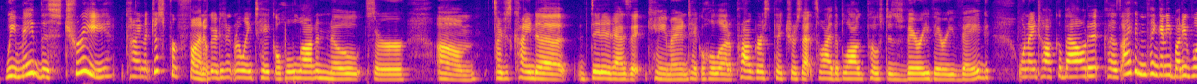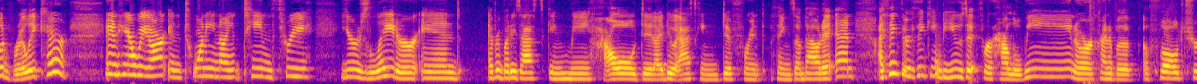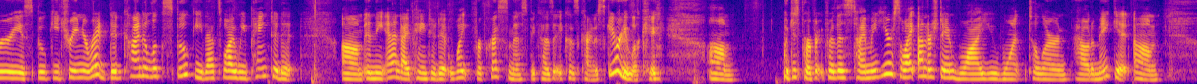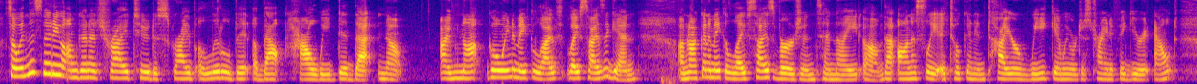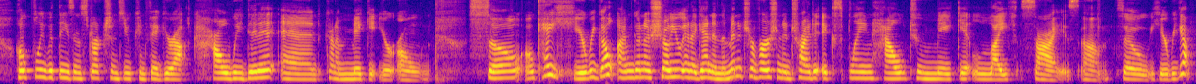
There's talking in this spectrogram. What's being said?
we made this tree kind of just for fun. I didn't really take a whole lot of notes or um, I just kind of did it as it came. I didn't take a whole lot of progress pictures. That's why the blog post is very, very vague when I talk about it because I didn't think anybody would really care. And here we are in 2019, three years later, and everybody's asking me how did I do it, asking different things about it. And I think they're thinking to use it for Halloween or kind of a, a fall tree, a spooky tree. And you're right, did kind of look spooky. That's why we painted it. Um, in the end, I painted it white for Christmas because it was kind of scary looking. Um, which is perfect for this time of year, so I understand why you want to learn how to make it. Um, so in this video, I'm going to try to describe a little bit about how we did that. Now, I'm not going to make the life, life size again. I'm not going to make a life-size version tonight. Um, that honestly, it took an entire week and we were just trying to figure it out. Hopefully with these instructions you can figure out how we did it and kind of make it your own. So, okay, here we go. I'm going to show you, and again, in the miniature version, and try to explain how to make it life-size. Um, so, here we go.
